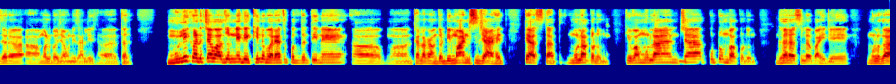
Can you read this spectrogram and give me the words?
जर अंमलबजावणी झाली तर. मुलीकडच्या बाजूने देखील बऱ्याच पद्धतीने त्याला काय म्हणतो डिमांड्स ज्या आहेत ते असतात मुलाकडून किंवा मुलांच्या कुटुंबाकडून. घर असलं पाहिजे मुलगा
